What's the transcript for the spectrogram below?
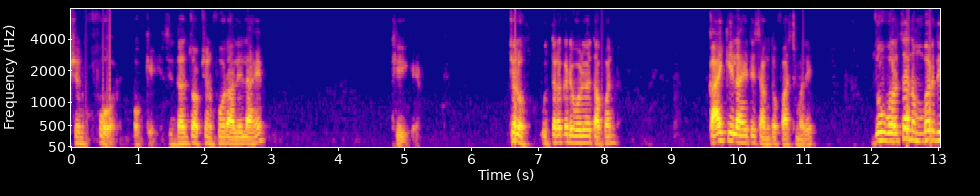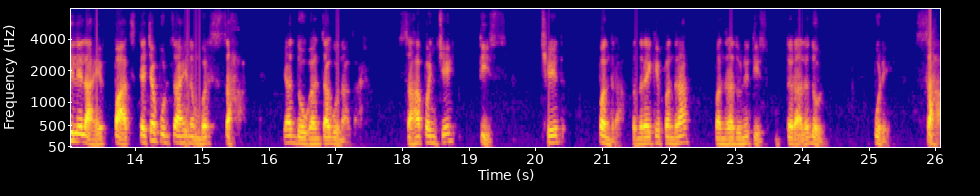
Option four okay. सिद्धांतचं ऑप्शन फोर आलेलं आहे. ठीक आहे. चलो उत्तराकडे वळूयात आपण. काय केलं आहे ते सांगतो फास्टमध्ये. जो वरचा नंबर दिलेला आहे पाच त्याच्या पुढचा आहे नंबर सहा या दोघांचा गुणाकार. सहा पंचे तीस छेद 15. 15 एके पंधरा पंधरा दोन्ही तीस उत्तर आलं दोन पुढे सहा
